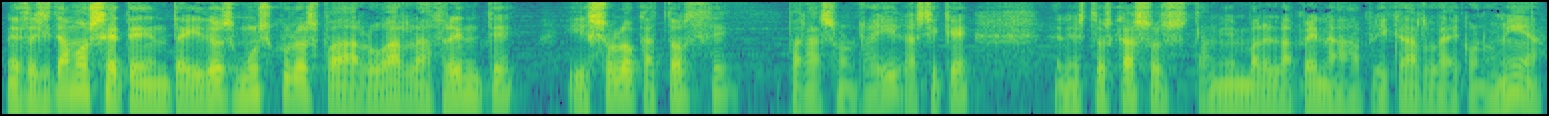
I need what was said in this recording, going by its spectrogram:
Necesitamos 72 músculos para arrugar la frente y solo 14 para sonreír. Así que en estos casos también vale la pena aplicar la economía.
